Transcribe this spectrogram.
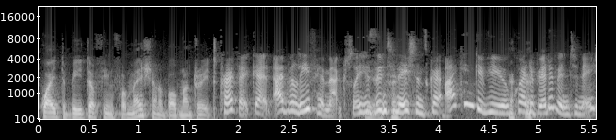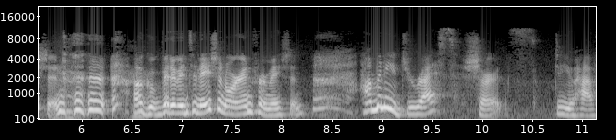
quite a bit of information about Madrid. Perfect, good. I believe him actually. His intonation's great. I can give you quite a bit of intonation. a good bit of intonation or information. How many dress shirts do you have?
